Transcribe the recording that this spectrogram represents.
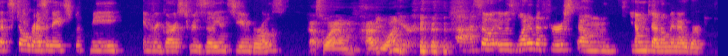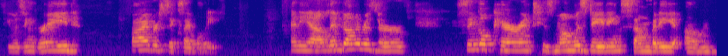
that still resonates with me in regards to resiliency and growth? That's why I'm have you on here. Uh, so it was one of the first um, young gentlemen I worked with. He was in grade five or six, I believe. And he uh, lived on the reserve, single parent. His mom was dating somebody um,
